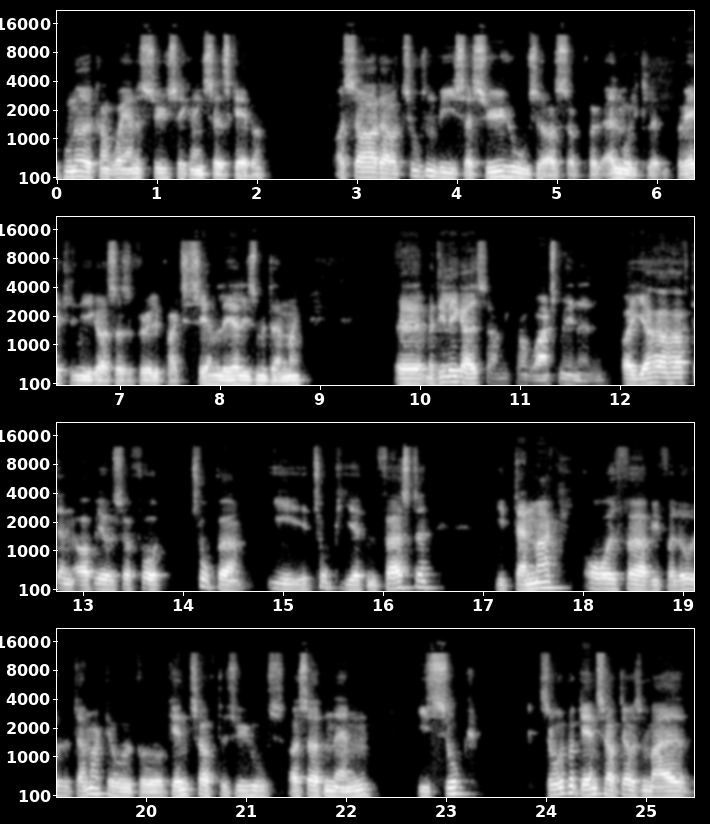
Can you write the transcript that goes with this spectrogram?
100 konkurrerende sygesikringsselskaber. Og så er der jo tusindvis af sygehuse, og så på alle mulige privatklinikker, og så selvfølgelig praktiserende læger, ligesom i Danmark. Øh, Øh, men de ligger alle sammen i konkurrence med hinanden. Og jeg har haft den oplevelse at få to børn, i to piger. Den første i Danmark, året før vi forlod Danmark, det var ude på Gentofte sygehus, og så den anden i Suk. Så ude på Gentofte, det var sådan en meget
